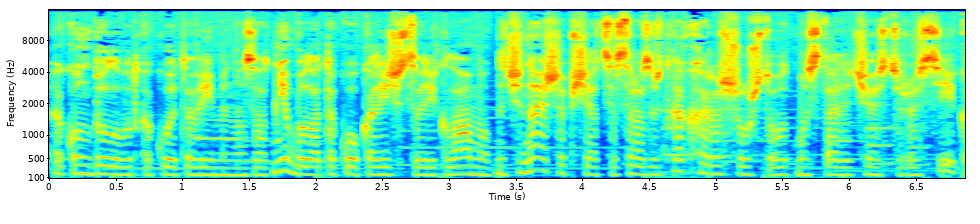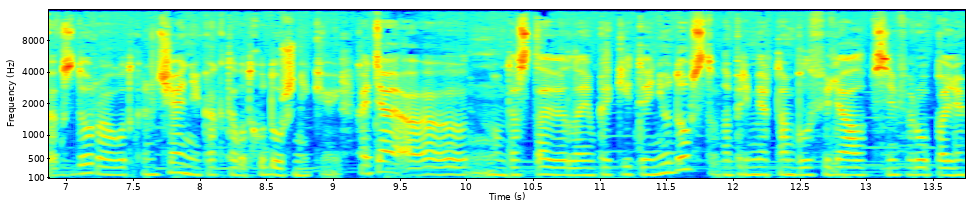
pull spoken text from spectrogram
как он был вот какое-то время назад. Не было такого количества рекламы. Начинаешь общаться сразу, говорит, как хорошо, что вот мы стали частью России, как здорово, вот крымчане, как-то вот художники. Хотя э, ну, доставила им какие-то неудобства. Например, там был филиал в Симферополе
